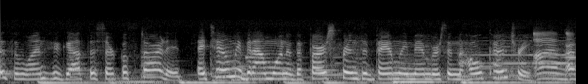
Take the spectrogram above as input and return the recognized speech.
Was the one who got the circle started. They tell me that I'm one of the first friends and family members in the whole country. I'm a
